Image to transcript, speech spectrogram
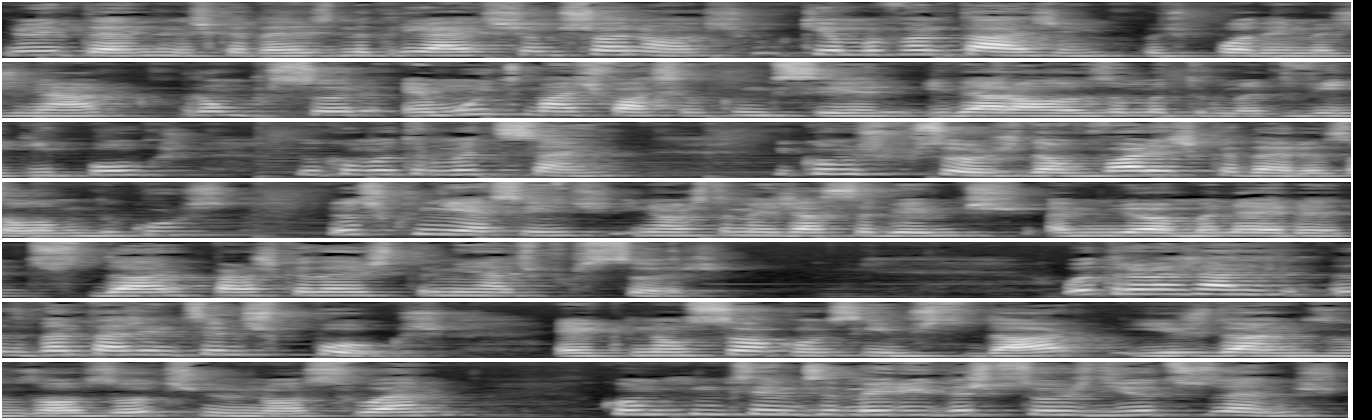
No entanto, nas cadeiras de materiais somos só nós, o que é uma vantagem, pois podem imaginar que para um professor é muito mais fácil conhecer e dar aulas a uma turma de 20 e poucos do que a uma turma de 100. E como os professores dão várias cadeiras ao longo do curso, eles conhecem-nos e nós também já sabemos a melhor maneira de estudar para as cadeiras de determinados professores. Outra vantagem de sermos poucos é que não só conseguimos estudar e ajudar-nos uns aos outros no nosso ano, como conhecemos a maioria das pessoas de outros anos,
